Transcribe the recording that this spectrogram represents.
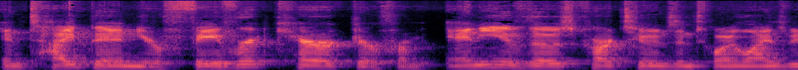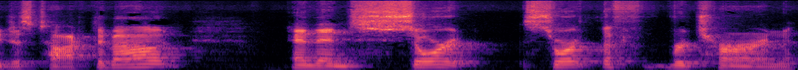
and type in your favorite character from any of those cartoons and toy lines we just talked about, and then sort sort the return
